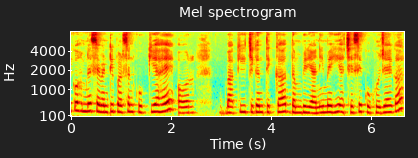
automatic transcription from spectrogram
को हमने सेवेंटी परसेंट कुक किया है और बाकी चिकन टिक्का दम बिरयानी में ही अच्छे से कुक हो जाएगा।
